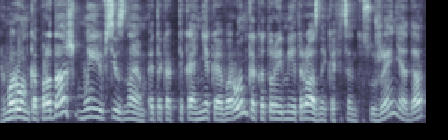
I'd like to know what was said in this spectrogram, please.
Воронка продаж, мы ее все знаем, это как такая некая воронка, которая имеет разные коэффициенты сужения, да,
